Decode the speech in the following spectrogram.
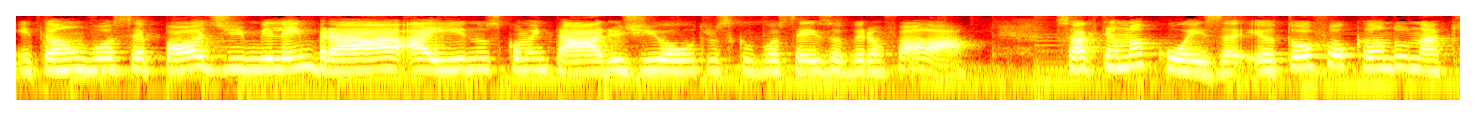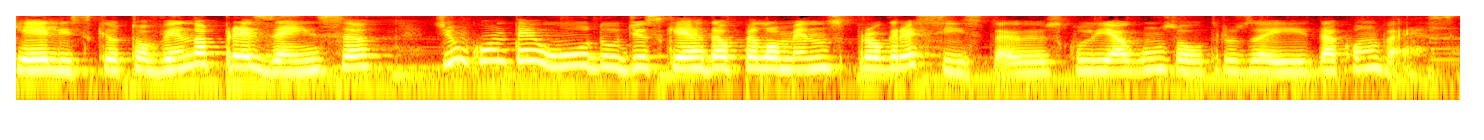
Então você pode me lembrar aí nos comentários de outros que vocês ouviram falar. Só que tem uma coisa, eu tô focando naqueles que eu tô vendo a presença de um conteúdo de esquerda ou pelo menos progressista. Eu excluí alguns outros aí da conversa.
